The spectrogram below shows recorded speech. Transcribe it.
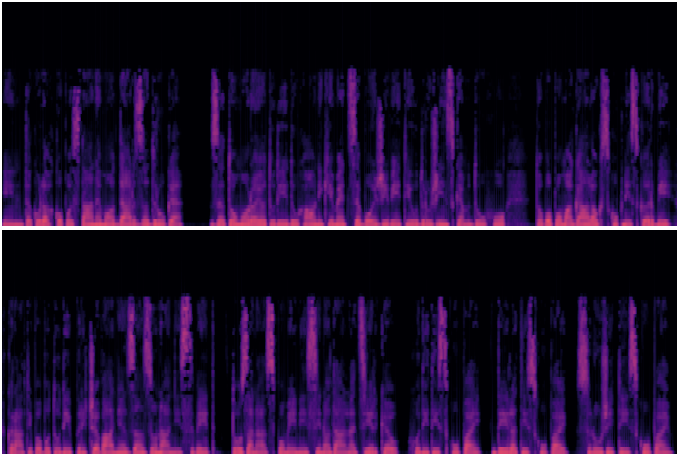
in tako lahko postanemo dar za druge. Zato morajo tudi duhovniki med seboj živeti v družinskem duhu. To bo pomagalo k skupni skrbi, hkrati pa bo tudi pričevanje za zunanji svet. To za nas pomeni sinodalna crkev, hoditi skupaj, delati skupaj, služiti skupaj.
